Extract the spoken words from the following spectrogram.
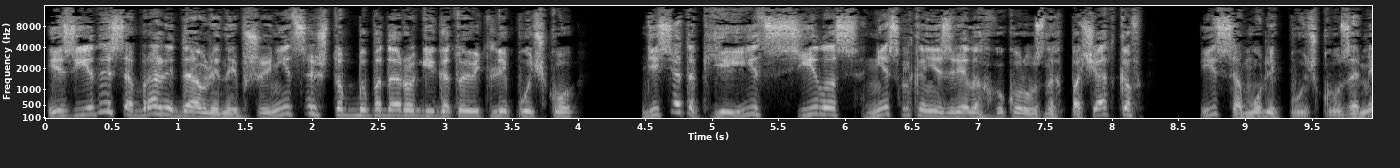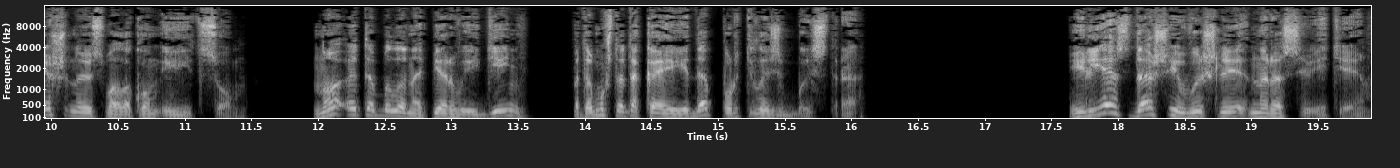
Из еды собрали давленной пшеницы, чтобы по дороге готовить липучку, десяток яиц, силос, несколько незрелых кукурузных початков и саму липучку, замешанную с молоком и яйцом. Но это было на первый день, потому что такая еда портилась быстро. Илья с Дашей вышли на рассвете.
